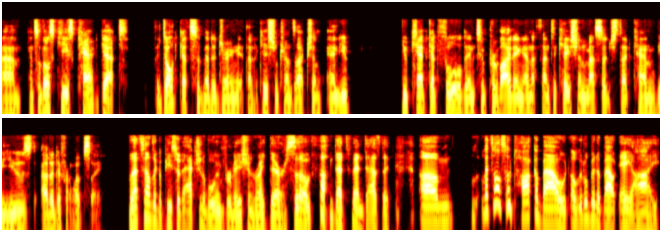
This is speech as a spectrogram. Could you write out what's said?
Um, and so those keys can't get, they don't get submitted during the authentication transaction, and you you can't get fooled into providing an authentication message that can be used at a different website. Well, that sounds like a piece of actionable information right there. So that's fantastic. Um, let's also talk about a little bit about AI.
